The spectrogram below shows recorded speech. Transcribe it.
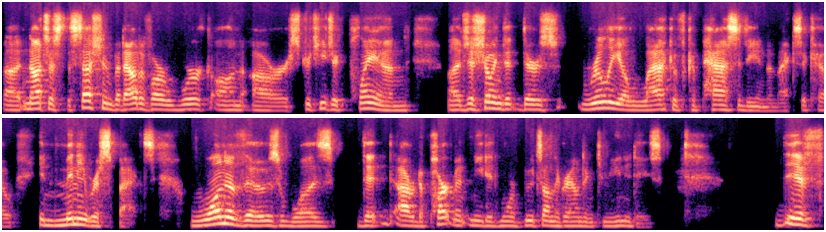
uh, not just the session, but out of our work on our strategic plan, uh, just showing that there's really a lack of capacity in New Mexico in many respects. One of those was that our department needed more boots on the ground in communities. If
